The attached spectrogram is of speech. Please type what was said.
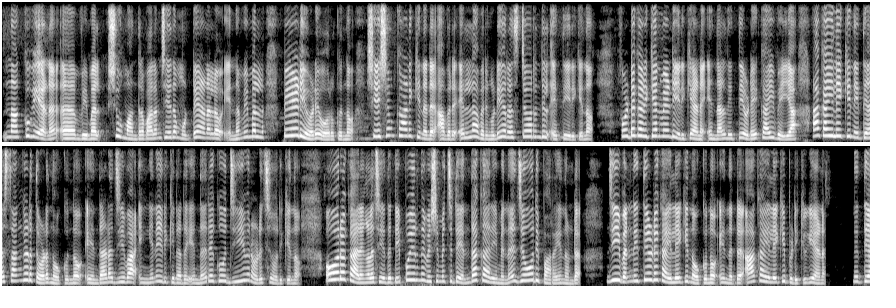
നക്കുകയാണ് വിമൽ. ഷോ മന്ത്രവാദം ചെയ്ത മുട്ടയാണല്ലോ എന്ന വിമൽ പേടിയോടെ ഓർക്കുന്നു. ശേഷം കാണിക്കുന്നത് അവർ എല്ലാവരും കൂടി റെസ്റ്റോറന്റിൽ എത്തിയിരിക്കുന്നു. ഫുഡ് കഴിക്കാൻ വേണ്ടി ഇരിക്കുകയാണ്. എന്നാൽ നിത്യയുടെ കൈ വെയ്യ. ആ കൈയിലേക്ക് നിത്യ സങ്കടത്തോടെ നോക്കുന്നു. എന്താടാ ജീവ ഇങ്ങനെ ഇരിക്കുന്നത് എന്ന് രഘു ജീവനോട് ചോദിക്കുന്നു. ഓരോ കാര്യങ്ങൾ ചെയ്തിട്ട് ഇപ്പോൾ ഇരുന്ന് വിഷമിച്ചിട്ട് എന്താ കാര്യമെന്ന് ജ്യോതി പറയുന്നുണ്ട്. ജീവൻ നിത്യയുടെ കയ്യിലേക്ക് നോക്കുന്നു. എന്നിട്ട് ആ കയ്യിലേക്ക് പിടിക്കുകയാണ്. നിത്യ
